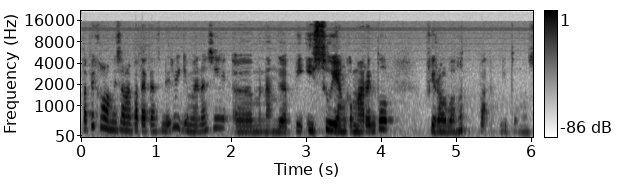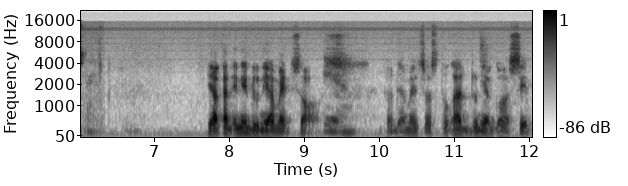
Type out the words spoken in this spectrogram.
Tapi kalau misalnya Pak Teten sendiri gimana sih e, menanggapi isu yang kemarin tuh viral banget Pak gitu maksudnya? Ya kan ini dunia medsos. Iya. Dunia medsos itu kan dunia gosip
